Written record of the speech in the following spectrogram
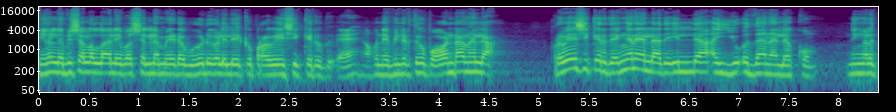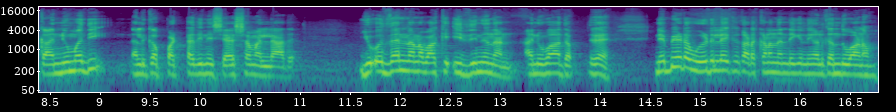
നിങ്ങൾ നബി സല്ലാ അലൈഹി വസല്ലമ്മയുടെ വീടുകളിലേക്ക് പ്രവേശിക്കരുത്. ഏ അപ്പോൾ നബിന്റെ അടുത്തേക്ക് പോകണ്ടെന്നല്ല. പ്രവേശിക്കരുത്. എങ്ങനെയല്ലാതെ? ഇല്ല അയ്യുദനലക്കും നിങ്ങൾക്ക് അനുമതി നൽകപ്പെട്ടതിന് ശേഷമല്ലാതെ. യുദ്ധൻ എന്ന വാക്ക് ഇതിന് നൺ അനുവാദം. അല്ലേ? നബിയുടെ വീട്ടിലേക്ക് കടക്കണം എന്നുണ്ടെങ്കിൽ നിങ്ങൾക്ക് എന്ത് വേണം?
